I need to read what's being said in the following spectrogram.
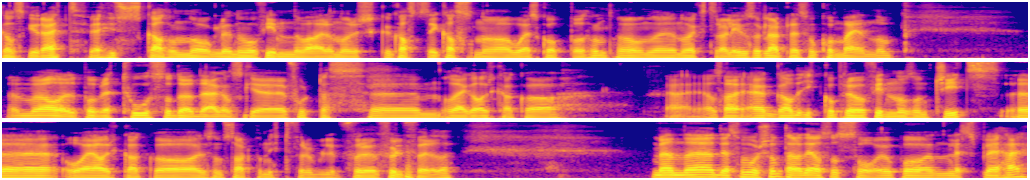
ganske greit. For jeg huska sånn noenlunde hvor fiendene var, og når jeg skulle kaste i kassene og hvor jeg skulle opp og sånn. Og med noe ekstra liv, så klarte jeg liksom å komme meg gjennom. Men allerede på brett 2 så døde jeg ganske fort, ass. Um, og jeg orka ikke å jeg, altså, jeg gadd ikke å prøve å finne noen sånne cheats, uh, og jeg orka ikke å liksom, starte på nytt for å, bli, for å fullføre det. Men uh, det som er morsomt, er at jeg også så jo på en Let's Play her,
